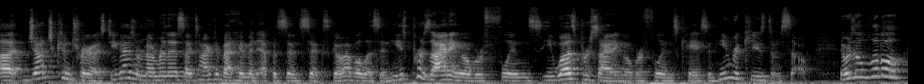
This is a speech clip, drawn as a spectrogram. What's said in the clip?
Uh, Judge Contreras, do you guys remember this? I talked about him in episode six. Go have a listen. He's presiding over Flynn's. He was presiding over Flynn's case, and he recused himself. There was a little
